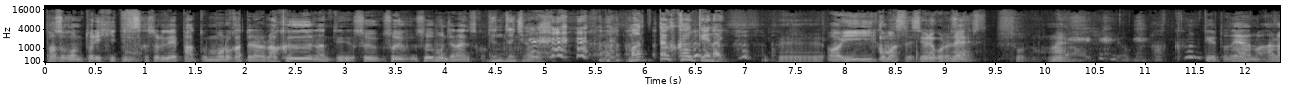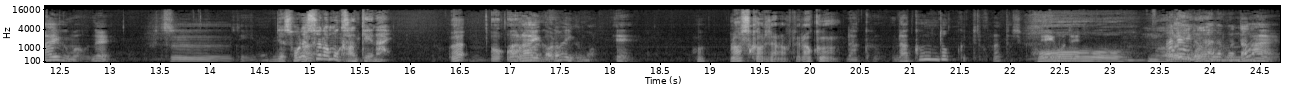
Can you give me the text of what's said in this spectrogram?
パソコン取引っていうんですか？それでパッと物買ったら楽なんていう、そういう、そういう、そういうもんじゃないんですか？全然違う。全く関係ない。へえ。あ、いい、いコマースですよね、これね。そうだね。ラクーンっていうとね、あの、アライグマをね、普通に、で、それすらも関係ない。え？アライグマ。アライグマ。ええ。ラスカルじゃなくてラクーン？ラクーン。ラクーンドッグっていうのかな確か。英語で。アライグマのこと？はい。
